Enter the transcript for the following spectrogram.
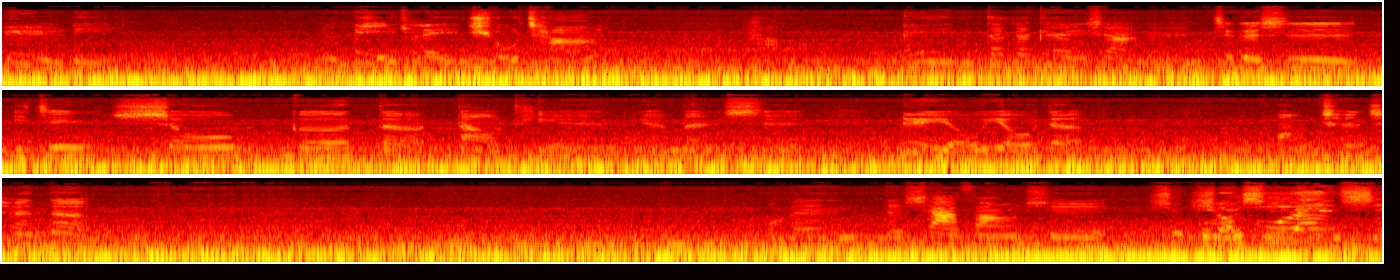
玉里丽垒球场。好，哎，大家看一下，这个是。已经收割的稻田，原本是。绿油油的、黄澄澄的。我们的下方是。秀姑兰溪，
